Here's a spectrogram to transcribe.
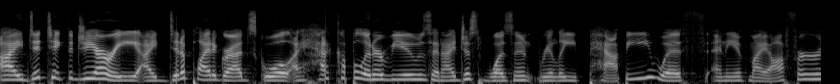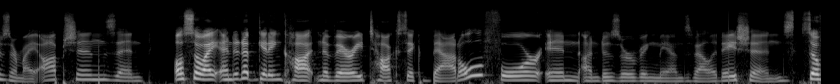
I did take the GRE. I did apply to grad school. I had a couple interviews and I just wasn't really happy with any of my offers or my options. And also, I ended up getting caught in a very toxic battle for an undeserving man's validations. So,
